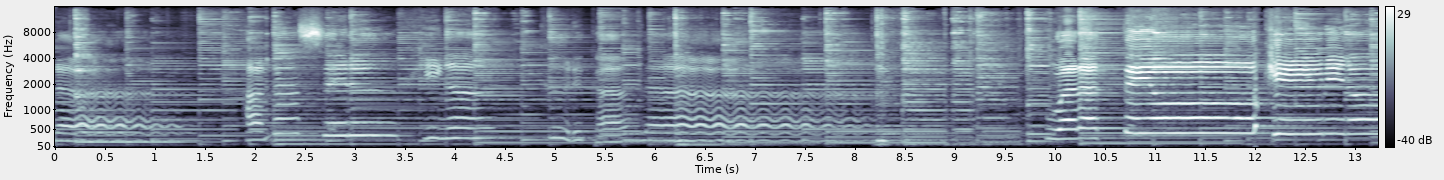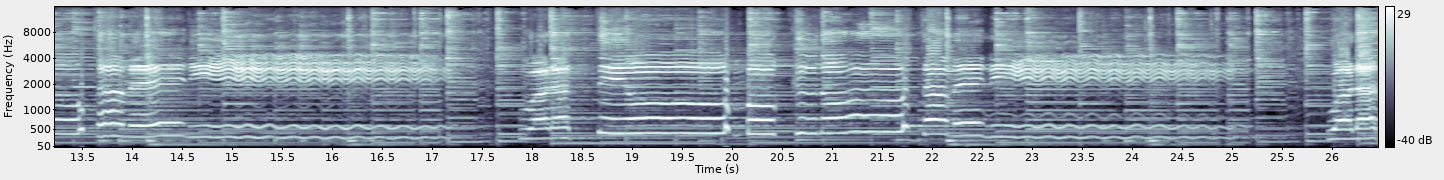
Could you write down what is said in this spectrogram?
ら話せる日が来るから。笑ってよ君のために。笑ってよ僕のために。笑っ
